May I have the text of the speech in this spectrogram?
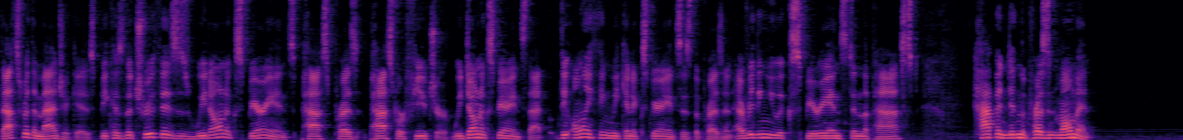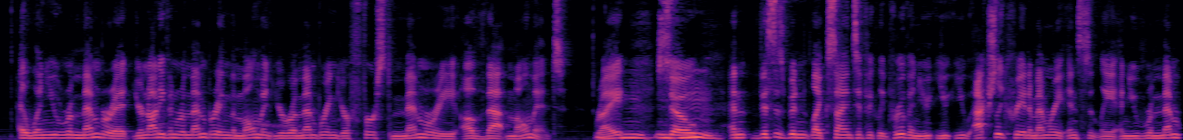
that's where the magic is. Because the truth is, is we don't experience past, present, past or future. We don't experience that. The only thing we can experience is the present. Everything you experienced in the past happened in the present moment. And when you remember it, you're not even remembering the moment, you're remembering your first memory of that moment right? Mm-hmm, so mm-hmm. and this has been like scientifically proven. You, you you actually create a memory instantly and you remember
